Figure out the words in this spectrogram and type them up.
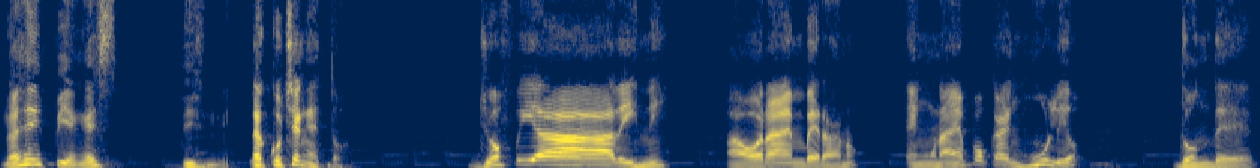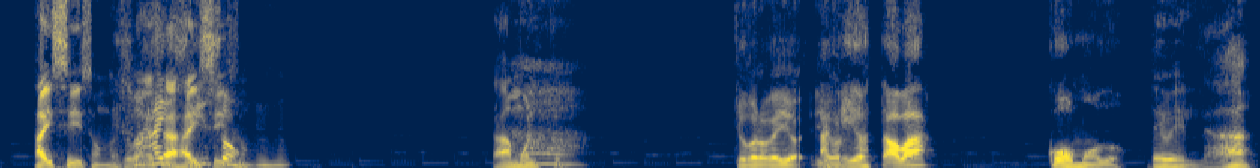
no es ESPN, es Disney. Escuchen esto. Yo fui a Disney ahora en verano, en una época en julio, donde High season, Eso es high high season. Estaba muerto. Yo creo que ellos. ellos- aquello estaba cómodo. De verdad.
